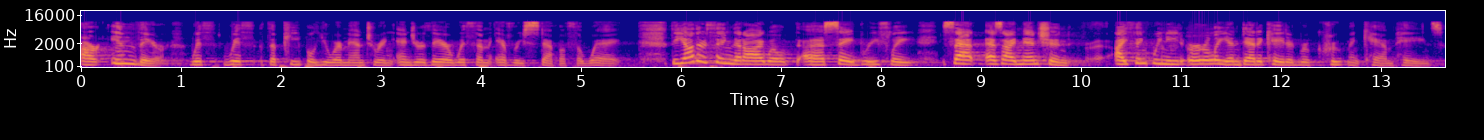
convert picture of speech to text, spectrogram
are in there with, with the people you are mentoring and you're there with them every step of the way. The other thing that I will uh, say briefly is that, as I mentioned, I think we need early and dedicated recruitment campaigns.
